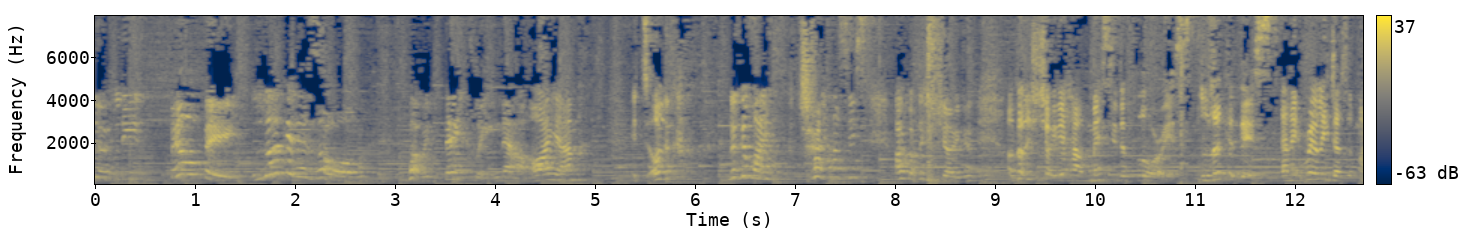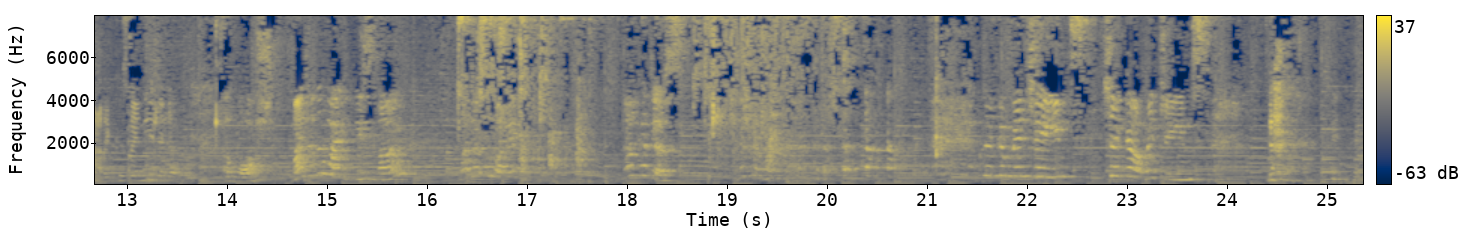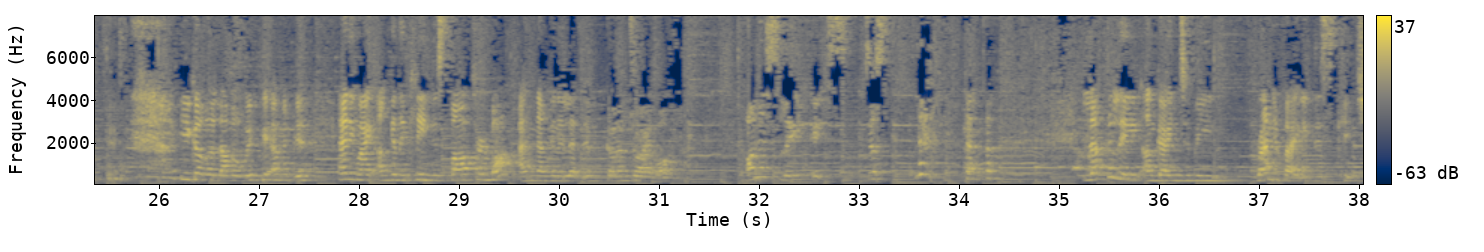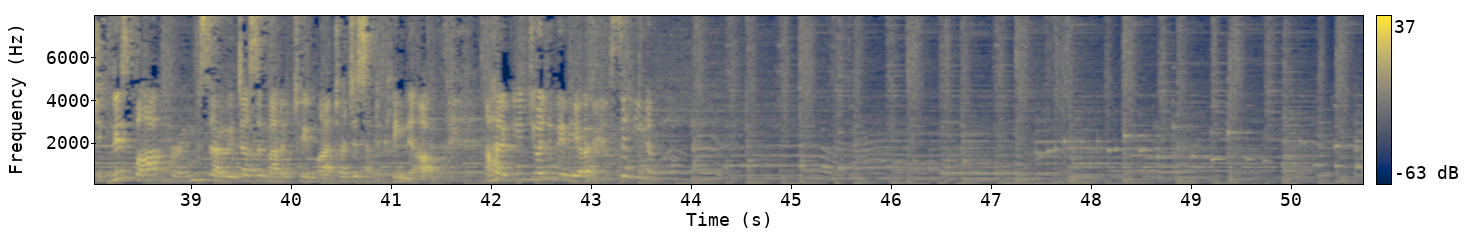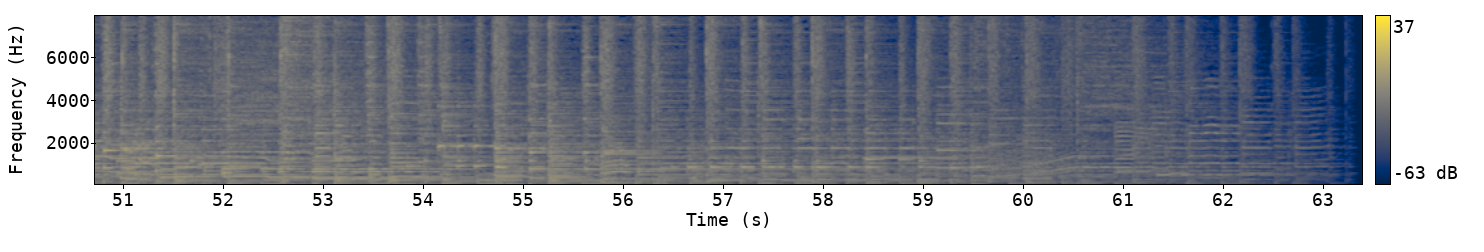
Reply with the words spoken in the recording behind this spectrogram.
Absolutely filthy. Look at us all. But we're dead now. I am. It's oh look, look at my trousers. I've got to show you. I've got to show you how messy the floor is. Look at this, and it really doesn't matter because they needed a, a wash. Mind the way, Gizmo. Mind the way. Look at us. look at my jeans. Check out my jeans. gotta love a whippet, haven't you? Anyway, I'm gonna clean this bathroom up and I'm gonna let them go and dry off. Honestly, it's just... Luckily, I'm going to be renovating this kitchen, this bathroom, so it doesn't matter too much. I just have to clean it up. I hope you enjoyed the video. See you.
